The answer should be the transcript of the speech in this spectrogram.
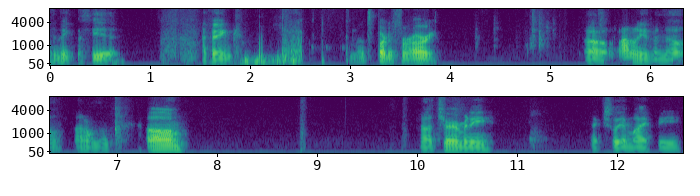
they make the Fiat, I think. That's part of Ferrari. Oh, I don't even know. I don't know. Um, not Germany. Actually, it might be.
